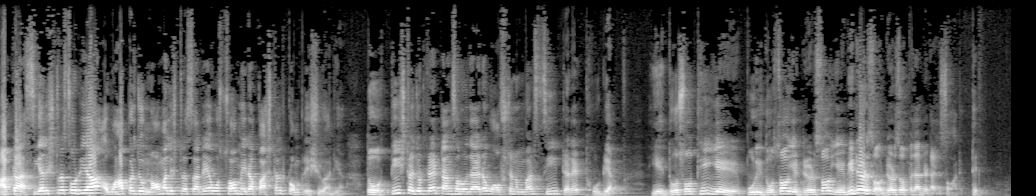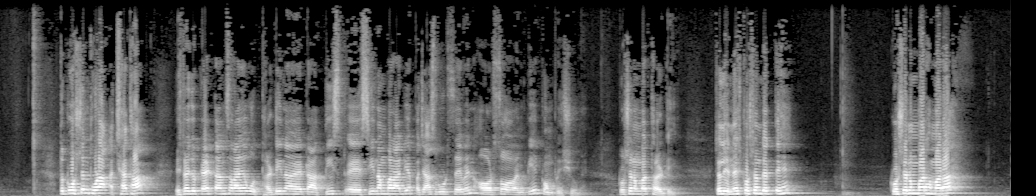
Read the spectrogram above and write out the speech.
आपका सीयर स्ट्रेस हो गया, और वहाँ पर जो नॉर्मल स्ट्रेस आ गया, वो सौ मेगा पास्टल कॉम्प्रेसिव आ गया। तो तीस का जो ट्रैक्ट आंसर हो जाएगा, वो ऑप्शन नंबर सी डायरेक्ट हो गया। ये 200 थी, ये पूरी 200 ये 150 ये भी 150 150 50 डेटा सौ आ रही ठीक। तो क्वेश्चन थोड़ा अच्छा था। इसका जो टेट आंसर आया, वो थर्टीन तीस सी नंबर आ गया, पचास रूट सेवन और सौ एम पी कॉम्प रेशियो में। क्वेश्चन नंबर थर्टी चलिए नेक्स्ट क्वेश्चन देखते हैं। क्वेश्चन नंबर हमारा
